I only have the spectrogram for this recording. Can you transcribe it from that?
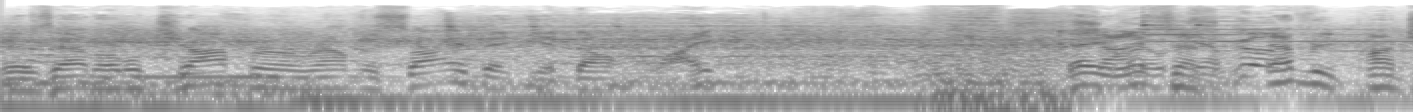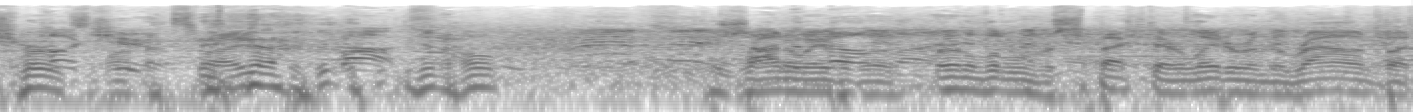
There's that little chopper around the side that you don't like. Hey, listen, every punch hurts Punch you. on us, right? you know, Cojanu able to earn a little respect there later in the round, but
